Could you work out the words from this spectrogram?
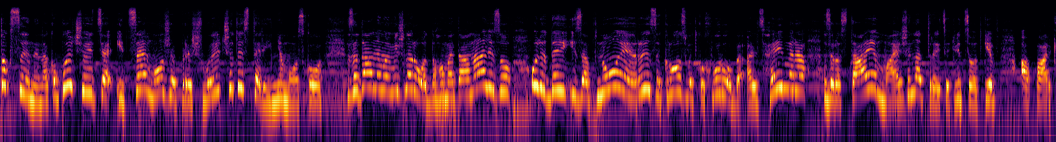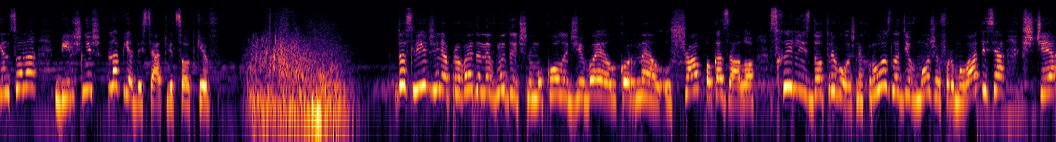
токсини накопичуються, і це може пришвидшити старіння мозку. За даними міжнародного метааналізу, у людей із апної ризик розвитку хвороби Альцгеймера зростає майже на 30%, а Паркінсона більш ніж на 50%. Дослідження, проведене в медичному коледжі Вейл Корнел у США, показало, схильність до тривожних розладів може формуватися ще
